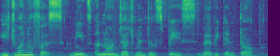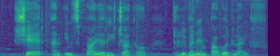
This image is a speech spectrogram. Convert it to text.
Each one of us needs a non judgmental space where we can talk, share, and inspire each other to live an empowered life.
